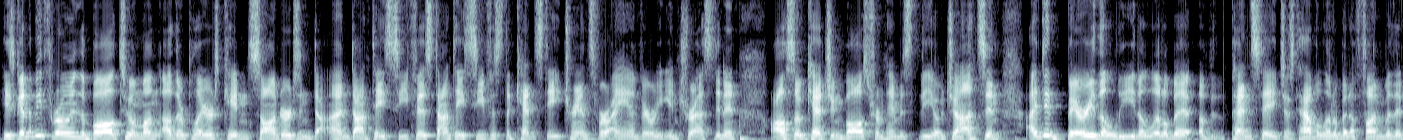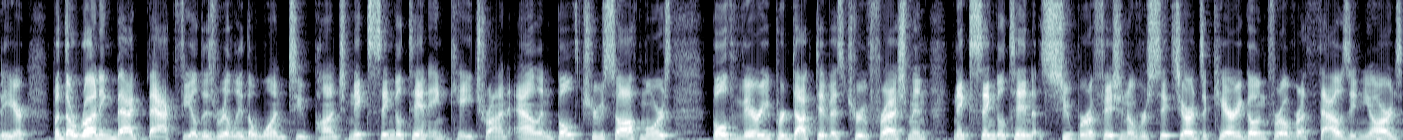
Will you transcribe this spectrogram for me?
He's going to be throwing the ball to, among other players, Kaden Saunders and, Dante Cephas. Dante Cephas, the Kent State transfer, I am very interested in. Also catching balls from him is Theo Johnson. I did bury the lead a little bit of Penn State, just have a little bit of fun with it here. But the running back backfield is really the one two punch. Nick Singleton and Kaytron Allen, both true sophomores both very productive as true freshmen. Nick Singleton, super efficient, over six yards a carry, going for over a thousand yards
